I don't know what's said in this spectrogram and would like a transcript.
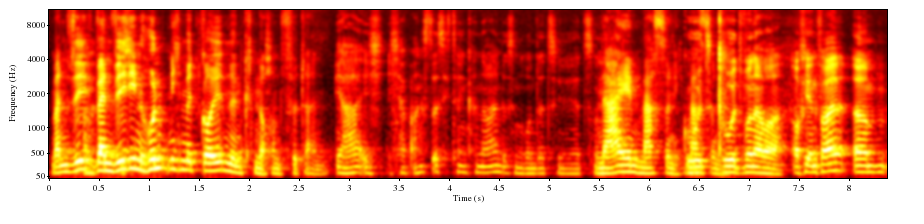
man will, man will den Hund nicht mit goldenen Knochen füttern. Ja, ich, ich habe Angst, dass ich deinen Kanal ein bisschen runterziehe jetzt. Nein, machst du nicht. machst du Gut, nicht. gut, wunderbar. Auf jeden Fall, ähm,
